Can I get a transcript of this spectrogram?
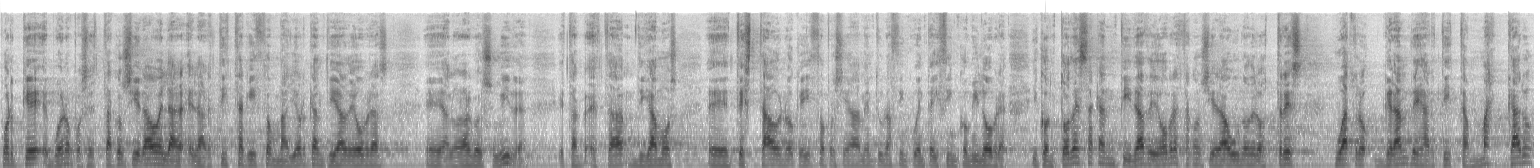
porque, bueno, pues está considerado el, artista que hizo mayor cantidad de obras eh, a lo largo de su vida. Está, digamos, eh, testado, ¿no? que hizo aproximadamente unas 55.000 obras y con toda esa cantidad de obras está considerado uno de los tres cuatro grandes artistas más caros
